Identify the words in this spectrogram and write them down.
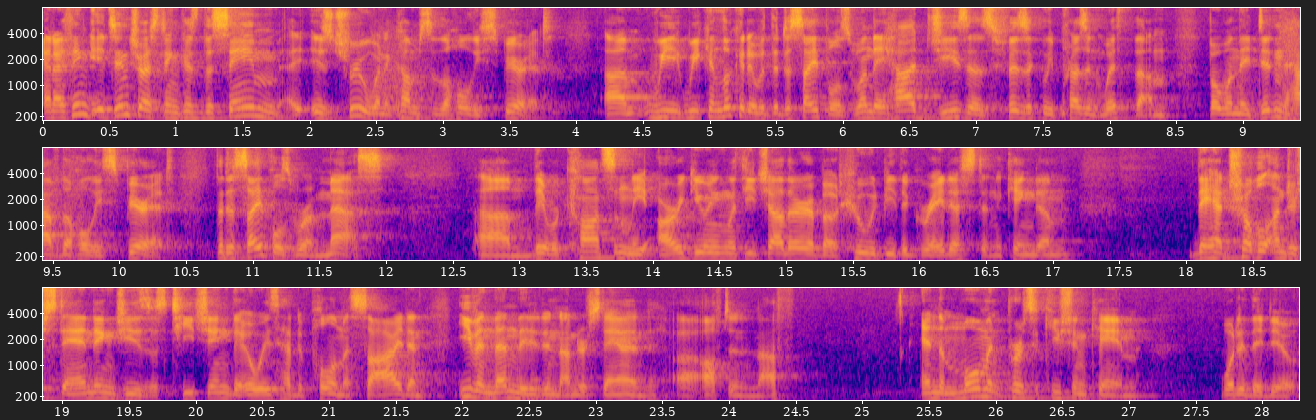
And I think it's interesting because the same is true when it comes to the Holy Spirit. Um, we, we can look at it with the disciples. When they had Jesus physically present with them, but when they didn't have the Holy Spirit, the disciples were a mess. Um, they were constantly arguing with each other about who would be the greatest in the kingdom. They had trouble understanding Jesus' teaching. They always had to pull him aside, and even then, they didn't understand uh, often enough. And the moment persecution came, what did they do?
